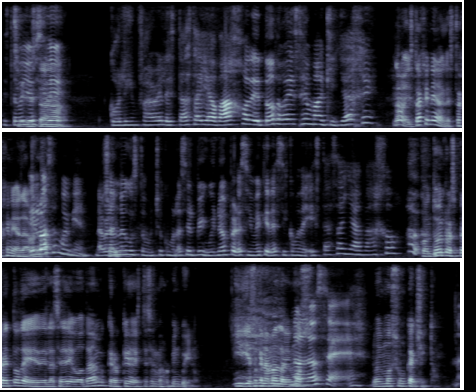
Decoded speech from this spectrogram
Estaba Sí, yo está- así de, Colin Farrell, estás ahí abajo de todo ese maquillaje. No, está genial, está genial. La Y lo hace muy bien. La verdad Sí. me gustó mucho como lo hace el pingüino, pero sí me quedé así como de, ¿estás allá abajo? Con todo el respeto de, de la serie de Gotham, creo que este es el mejor pingüino. Y eso que nada más lo vimos, No lo sé. lo vimos un cachito. No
